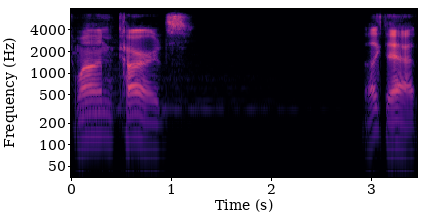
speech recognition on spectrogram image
Come on, cards. I like that.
